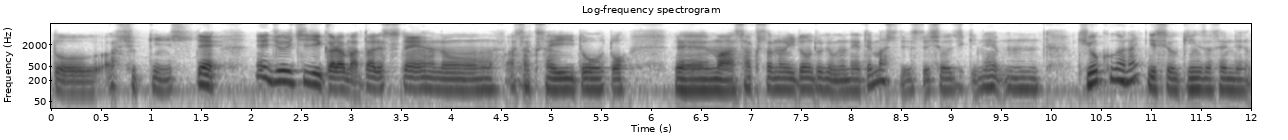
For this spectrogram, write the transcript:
と、出勤して、で、11時からまたですね、あのー、浅草移動と、えー、まあ、浅草の移動の時も寝てましてですね、正直ね、うん、記憶がないんですよ、銀座線での。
